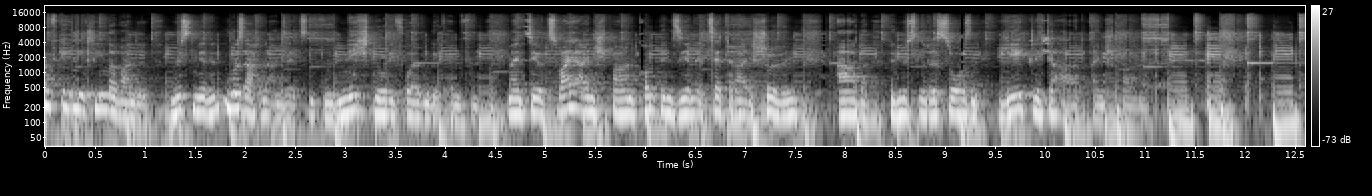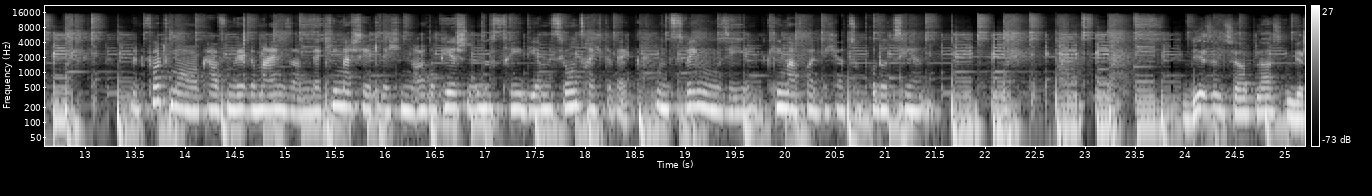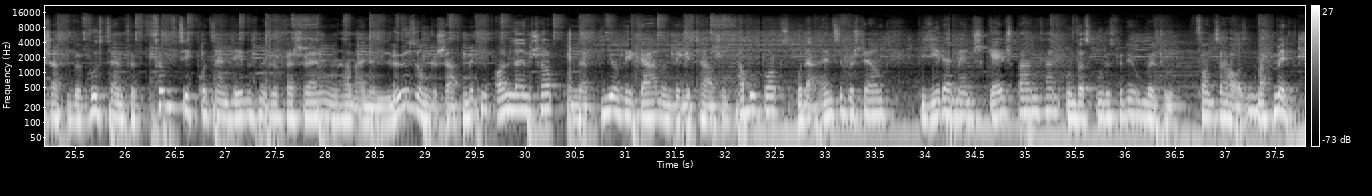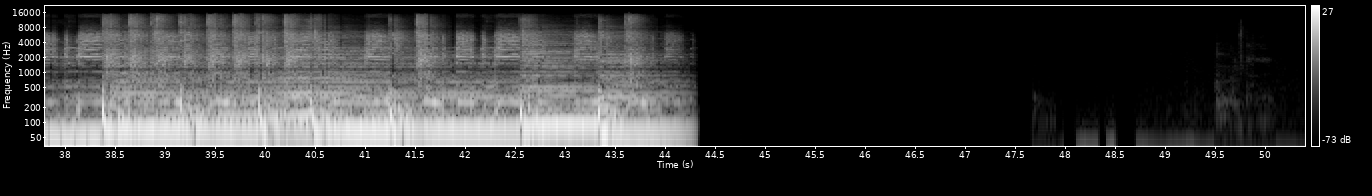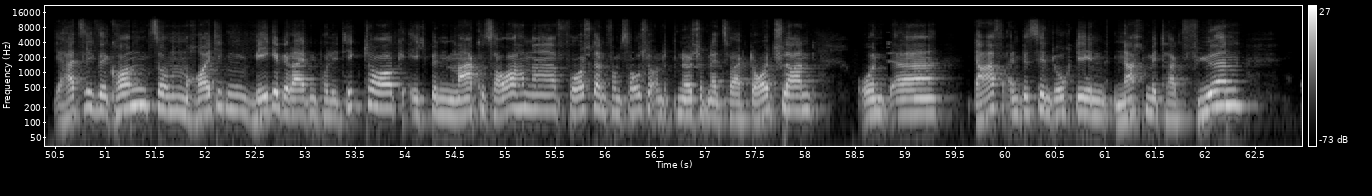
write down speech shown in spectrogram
Kampf gegen den Klimawandel müssen wir an den Ursachen ansetzen und nicht nur die Folgen bekämpfen. Mein CO2 einsparen, kompensieren etc. ist schön, aber wir müssen Ressourcen jeglicher Art einsparen. Mit Footmore kaufen wir gemeinsam der klimaschädlichen europäischen Industrie die Emissionsrechte weg und zwingen sie, klimafreundlicher zu produzieren. Wir sind Surplus und wir schaffen Bewusstsein für 50% Lebensmittelverschwendung und haben eine Lösung geschaffen mit einem Online-Shop und einer bio, vegan und vegetarischen Abo-Box oder Einzelbestellung, wie jeder Mensch Geld sparen kann und was Gutes für die Umwelt tut. Von zu Hause. Mach mit! Ja, herzlich willkommen zum heutigen Wegebereiten Politik Talk. Ich bin Markus Sauerhammer, Vorstand vom Social Entrepreneurship Netzwerk Deutschland und äh, darf ein bisschen durch den Nachmittag führen.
